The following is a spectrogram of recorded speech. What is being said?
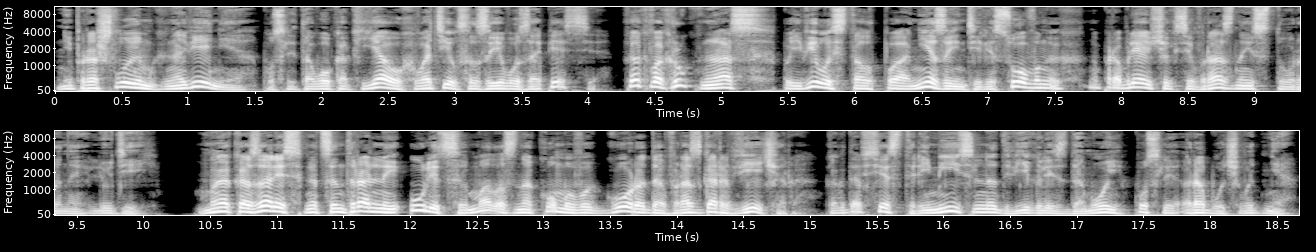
Не прошло и мгновение после того, как я ухватился за его запястье, как вокруг нас появилась толпа незаинтересованных, направляющихся в разные стороны людей. Мы оказались на центральной улице малознакомого города в разгар вечера, когда все стремительно двигались домой после рабочего дня.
